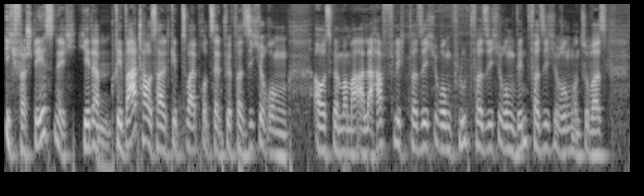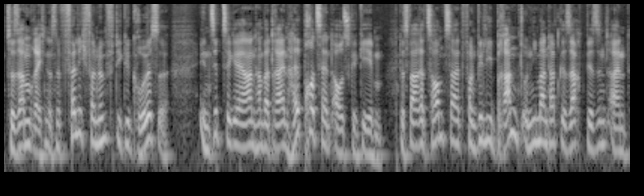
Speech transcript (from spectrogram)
Ich verstehe es nicht. Jeder mhm. Privathaushalt gibt 2% für Versicherungen aus, wenn man mal alle Haftpflichtversicherungen, Flutversicherung, Windversicherung und sowas zusammenrechnen. Das ist eine völlig vernünftige Größe. In 70er Jahren haben wir dreieinhalb Prozent ausgegeben. Das war Reformzeit von Willy Brandt und niemand hat gesagt, wir sind ein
